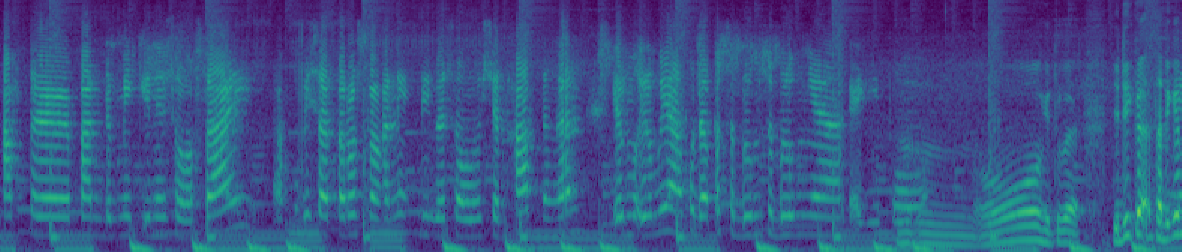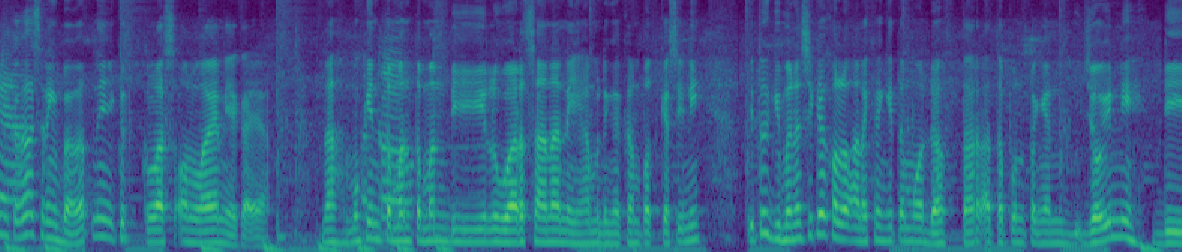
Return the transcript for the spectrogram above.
after pandemic ini selesai, aku bisa terus running di The Solution Hub dengan ilmu-ilmu yang aku dapat sebelum-sebelumnya kayak gitu. Mm, Oh gitu kak. Jadi kak tadi kan Iya. kakak sering banget nih ikut kelas online ya kak ya. Nah mungkin teman-teman di luar sana nih yang mendengarkan podcast ini itu gimana sih kak kalau anak yang kita mau daftar ataupun pengen join nih di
